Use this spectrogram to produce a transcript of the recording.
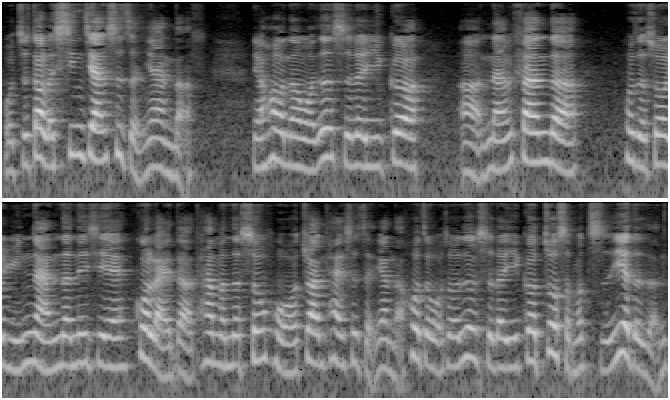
我知道了新疆是怎样的，然后呢，我认识了一个。呃，南方的，或者说云南的那些过来的，他们的生活状态是怎样的？或者我说认识了一个做什么职业的人，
